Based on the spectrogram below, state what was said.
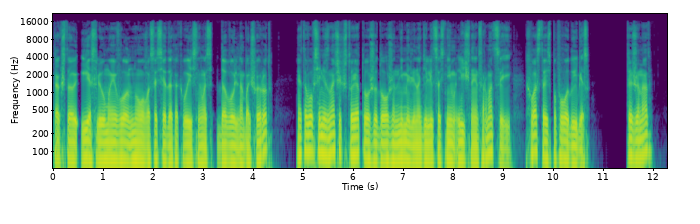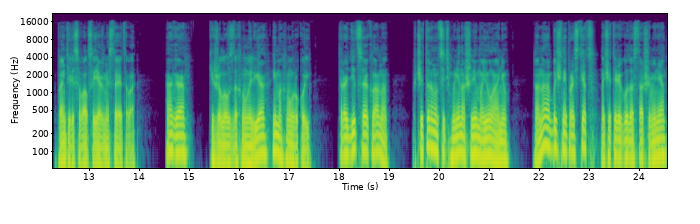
Так что, если у моего нового соседа, как выяснилось, довольно большой рот, это вовсе не значит, что я тоже должен немедленно делиться с ним личной информацией, хвастаясь по поводу и без. «Ты женат?» — поинтересовался я вместо этого. «Ага», — тяжело вздохнул Илья и махнул рукой. Традиция клана. В 14 мне нашли мою Аню. Она обычный простец, на 4 года старше меня,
